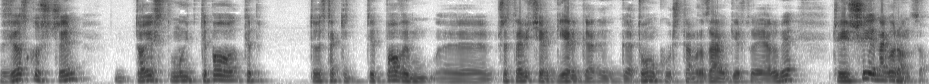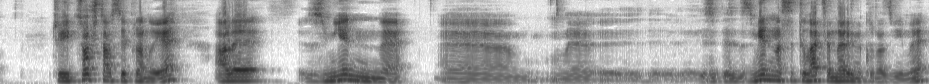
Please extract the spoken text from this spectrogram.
W związku z czym to jest mój typowo, typ, to jest taki typowy e, przedstawiciel gier ga, gatunku, czy tam rodzaju gier, które ja lubię, czyli szyję na gorąco. Czyli coś tam sobie planuję, ale zmienne e, e, zmienna sytuacja na rynku, nazwijmy,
